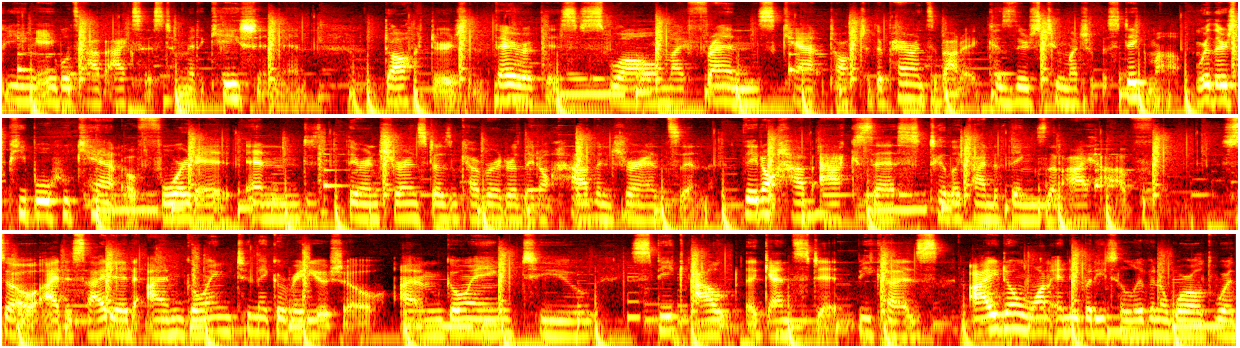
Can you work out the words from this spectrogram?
being able to have access to medication and doctors and therapists while my friends can't talk to their parents about it because there's too much of a stigma. Where there's people who can't afford it and their insurance doesn't cover it or they don't have insurance and they don't have access to the kind of things that I have. So I decided I'm going to make a radio show. I'm going to speak out against it because I don't want anybody to live in a world where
